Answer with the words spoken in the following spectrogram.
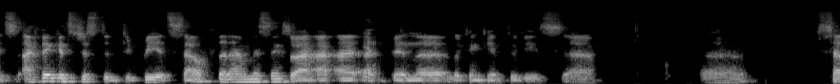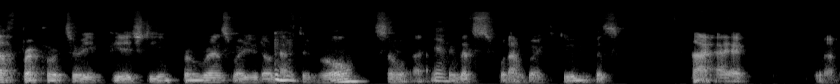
it's i think it's just the degree itself that i'm missing so i i, I have been uh, looking into these uh, uh self-preparatory phd programs where you don't mm-hmm. have to enroll so I, yeah. Think that's what i'm going to do because i i well,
